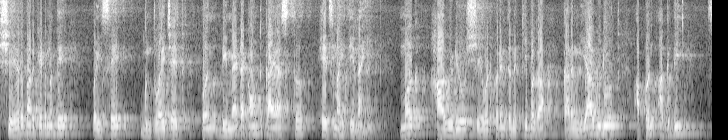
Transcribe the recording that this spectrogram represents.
Share मार्केटमध्ये पैसे गुंतवायचे आहेत पण डीमॅट अकाउंट काय असतं हेच माहिती नाही. मग हा व्हिडिओ शेवटपर्यंत नक्की बघा कारण या व्हिडिओत आपण अगदी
